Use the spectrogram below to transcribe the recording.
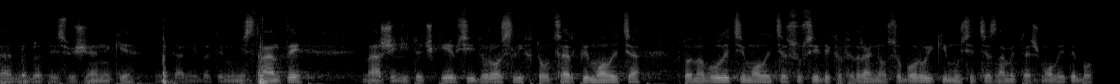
Вітальні брати священники, вітальні брати міністранти, наші діточки, всі дорослі, хто в церкві молиться, хто на вулиці молиться, сусіди кафедрального собору, які мусяться з нами теж молити, бо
